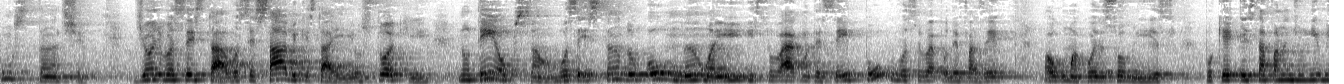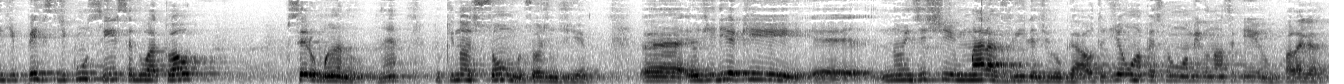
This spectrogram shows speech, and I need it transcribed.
constante. De onde você está, você sabe que está aí, eu estou aqui, não tem opção. Você estando ou não aí, isso vai acontecer e pouco você vai poder fazer alguma coisa sobre isso, porque ele está falando de um nível de, de consciência do atual ser humano, né? do que nós somos hoje em dia. É, eu diria que é, não existe maravilha de lugar. Outro dia uma pessoa, um amigo nosso aqui, um colega,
